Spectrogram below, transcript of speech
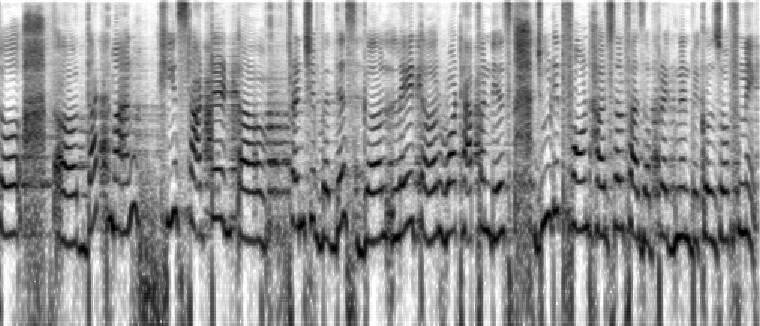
So uh, that man, he started uh, friendship with this girl. Later, what happened is Judith found herself as a pregnant because of Nick.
